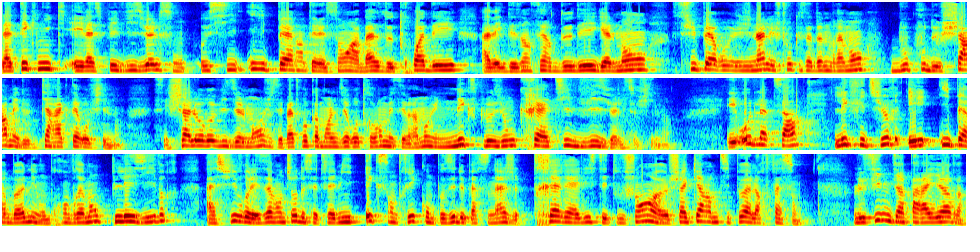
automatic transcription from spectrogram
La technique et l'aspect visuel sont aussi hyper intéressants à base de 3D avec des inserts 2D également, super original et je trouve que ça donne vraiment beaucoup de charme et de caractère au film. C'est chaleureux visuellement, je sais pas trop comment le dire autrement mais c'est vraiment une explosion créative visuelle ce film. Et au-delà de ça, l'écriture est hyper bonne et on prend vraiment plaisir à suivre les aventures de cette famille excentrique composée de personnages très réalistes et touchants, euh, chacun un petit peu à leur façon. Le film vient par ailleurs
